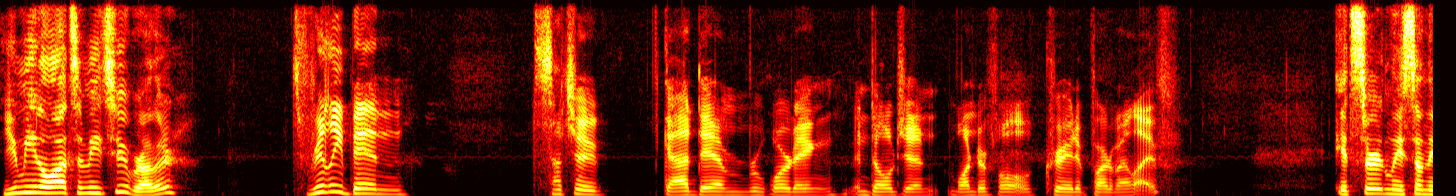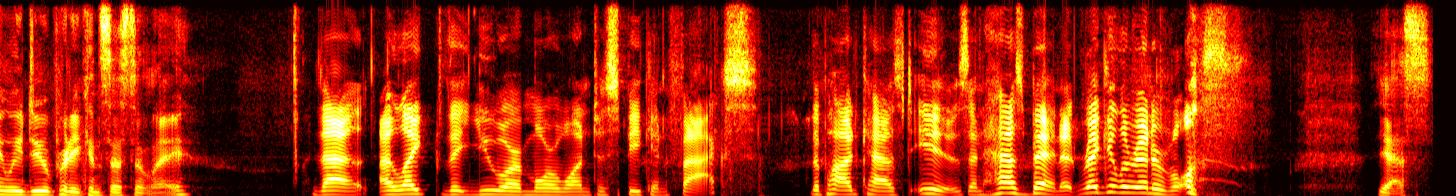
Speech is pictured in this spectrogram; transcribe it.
You mean a lot to me too, brother. It's really been such a goddamn rewarding, indulgent, wonderful, creative part of my life. It's certainly something we do pretty consistently. That I like that you are more one to speak in facts. The podcast is and has been at regular intervals. Yes,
